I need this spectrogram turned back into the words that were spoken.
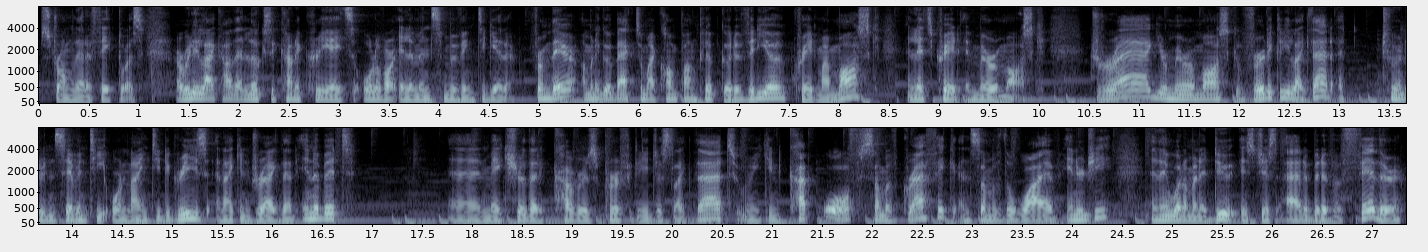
strong that effect was. I really like how that looks. It kind of creates all of our elements moving together. From there, I'm gonna go back to my compound clip, go to video, create my mask, and let's create a mirror mask. Drag your mirror mask vertically like that at 270 or 90 degrees, and I can drag that in a bit and make sure that it covers perfectly just like that. We can cut off some of graphic and some of the Y of energy. And then what I'm gonna do is just add a bit of a feather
